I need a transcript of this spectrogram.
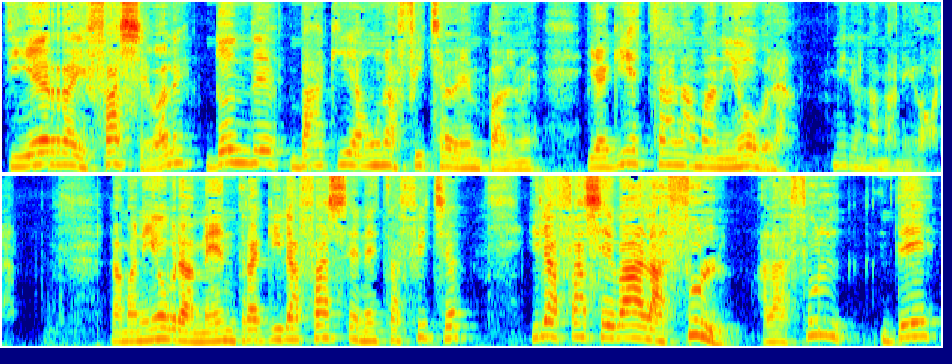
tierra y fase, ¿vale? Donde va aquí a una ficha de empalme. Y aquí está la maniobra. Miren la maniobra. La maniobra me entra aquí la fase en esta ficha y la fase va al azul, al azul de...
